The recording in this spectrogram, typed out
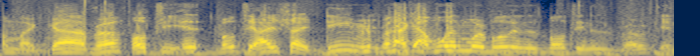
Oh my god, bro. Multi multi eyesight demon, bro. I got one more bullet in this multi and this is broken.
